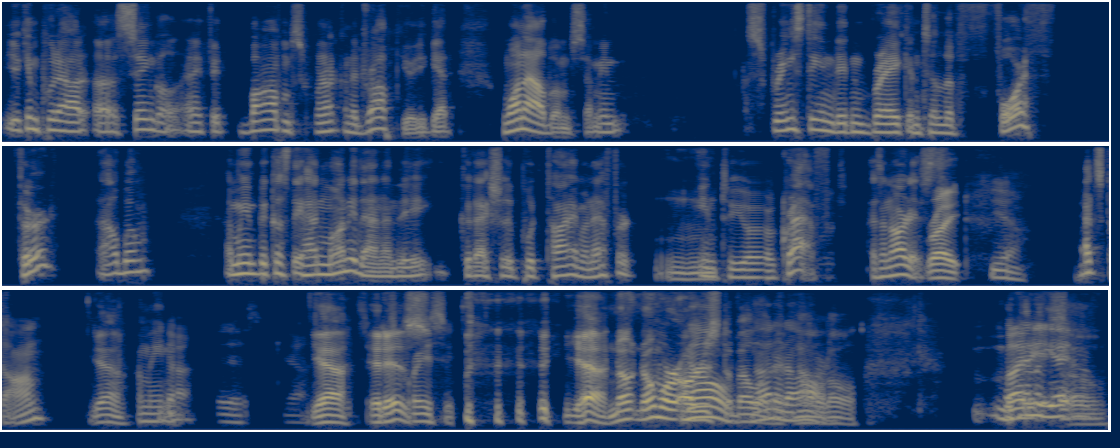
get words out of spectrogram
you can put out a single and if it bombs, we're not gonna drop you. You get one albums. I mean, Springsteen didn't break until the fourth, third album. I mean, because they had money then and they could actually put time and effort Mhm. into your craft as an artist. right Yeah. That's gone. yeah I mean, Yeah. It is. Yeah. yeah It's- it it's is Crazy. yeah no no more artist No, not development at not at all. all But then it- again- so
